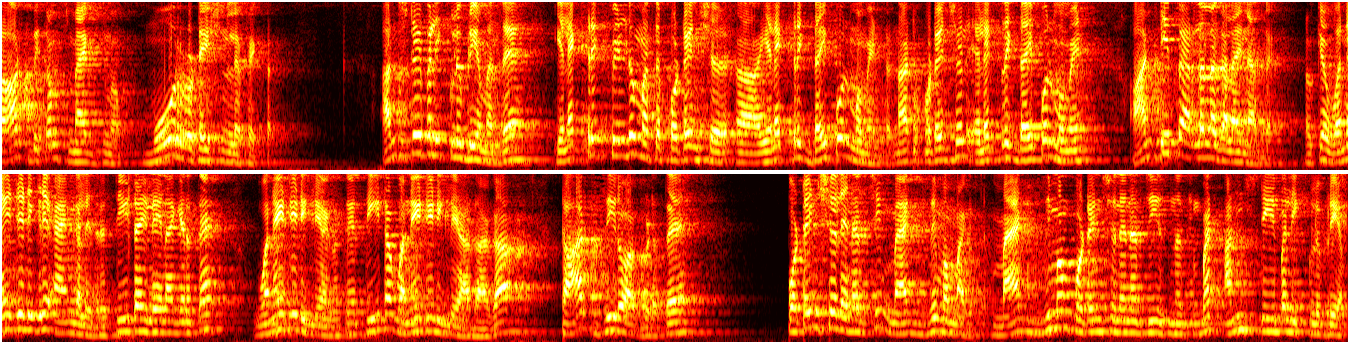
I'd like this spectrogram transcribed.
torque becomes maximum more rotational effect unstable equilibrium ಅಂದರೆ ಎಲೆಕ್ಟ್ರಿಕ್ ಫೀಲ್ಡು ಮತ್ತು potential electric dipole moment not potential electric dipole moment anti parallel align ಆದರೆ okay one eighty degree angle ಇದ್ರೆ ತೀಟ ಇಲ್ಲಿ ಏನಾಗಿರುತ್ತೆ? ಒನ್ ಏಯ್ಟಿ ಡಿಗ್ರಿ ಆಗುತ್ತೆ. ತೀಟ ಒನ್ ಏಯ್ಟಿ ಡಿಗ್ರಿ ಆದಾಗ ಟಾರ್ಕ್ ಝೀರೋ ಆಗಿಬಿಡುತ್ತೆ. ಪೊಟೆನ್ಷಿಯಲ್ ಎನರ್ಜಿ ಮ್ಯಾಕ್ಸಿಮಮ್ ಆಗುತ್ತೆ maximum potential energy is nothing but unstable equilibrium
